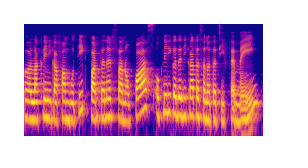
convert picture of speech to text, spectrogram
uh, la clinica Fan Boutique, partener Sanopas, o clinică dedicată sănătății femeii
